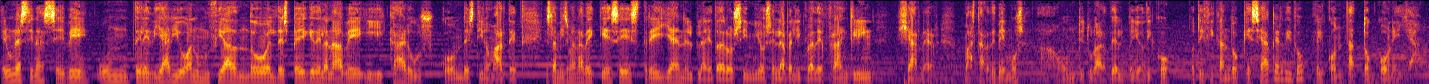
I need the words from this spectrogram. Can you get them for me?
En una escena se ve un telediario anunciando el despegue de la nave Icarus con destino a Marte. Es la misma nave que se estrella en el planeta de los simios en la película de Franklin Sharner. Más tarde vemos a un titular del periódico notificando que se ha perdido el contacto con ella.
